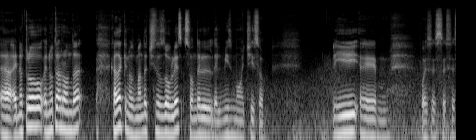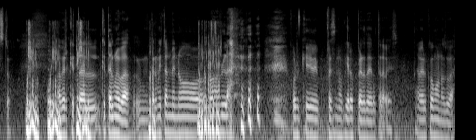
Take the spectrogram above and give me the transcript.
ah, en, otro, en otra ronda, cada que nos manda hechizos dobles son del, del mismo hechizo. Y em, pues es, es esto. A ver qué tal, qué tal me va. Mm, Permítanme no, no hablar. Porque pues no quiero perder otra vez. A ver cómo nos va.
